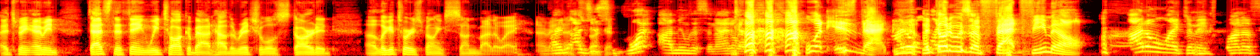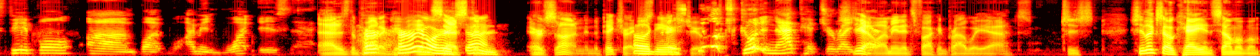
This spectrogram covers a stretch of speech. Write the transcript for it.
it's been. I mean, that's the thing. We talk about how the rituals started. Uh, look at Tori Spelling's son, by the way. I mean, I, that's I just fucking- what I mean. Listen, I don't. what is that? I I, don't like- thought it was a fat female. I don't like to make fun of people. Um, but I mean, what is that? That is the Her, product of her or her son? Her son in the picture. I Oh, dear. text He you. looks good in that picture right yeah, there. well, I mean, it's fucking probably yeah. It's just she looks okay in some of them,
